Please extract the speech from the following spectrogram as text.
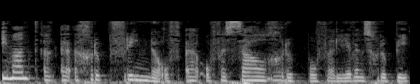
Iemand 'n groep vriende of 'n of 'n selgroep of 'n lewensgroepie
